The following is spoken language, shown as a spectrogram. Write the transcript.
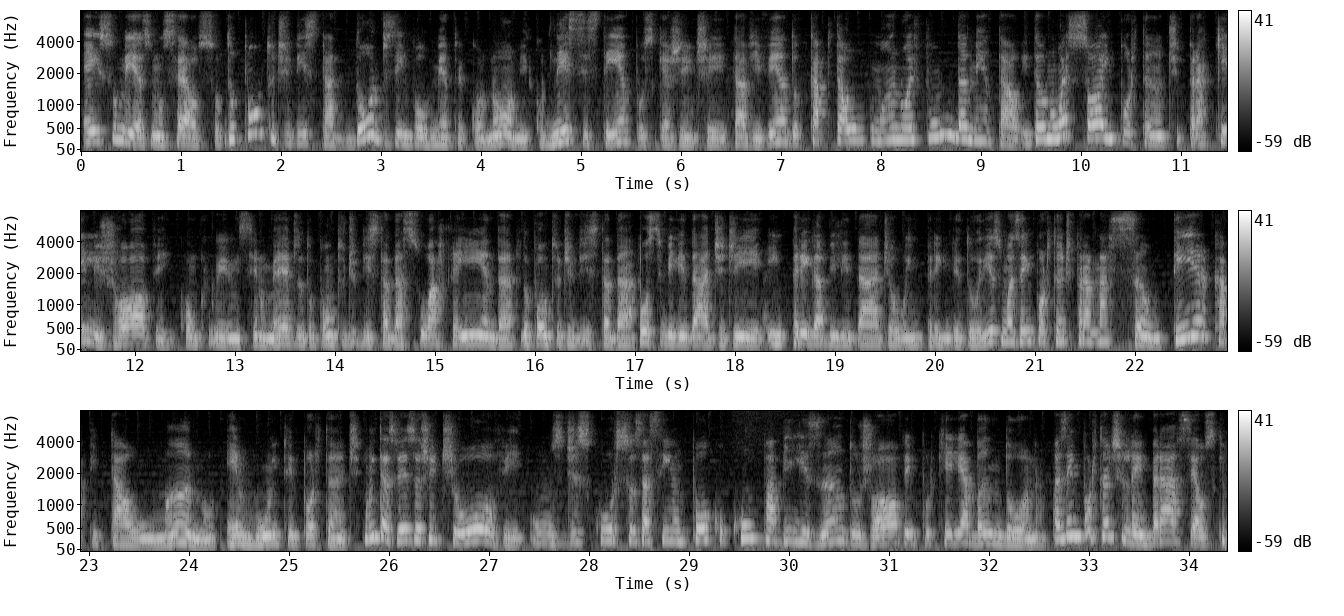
É isso mesmo, Celso. Do ponto de vista do desenvolvimento econômico, nesses tempos que a gente está vivendo, capital humano é fundamental. Então, não é só importante para aquele jovem concluir o ensino médio do ponto de vista da sua renda, do ponto de vista da possibilidade de empregabilidade ou empreendedorismo, mas é importante para a nação. Ter capital humano é muito importante. Muitas vezes a gente ouve uns discursos assim um pouco culpabilizando o jovem porque ele abandona. Mas é importante lembrar, Celso, que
